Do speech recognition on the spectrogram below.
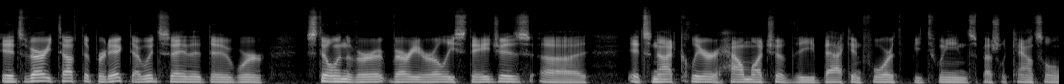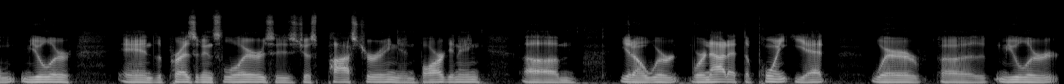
it's very tough to predict. I would say that we're still in the very, very early stages. It's not clear how much of the back and forth between special counsel Mueller and the president's lawyers is just posturing and bargaining. Um, you know, we're we're not at the point yet where uh, Mueller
